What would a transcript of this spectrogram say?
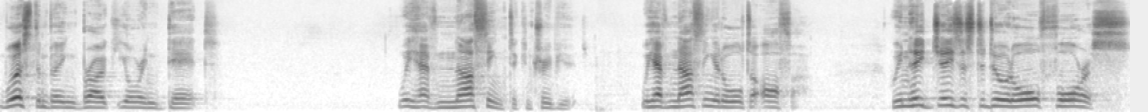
worse than being broke, you're in debt. We have nothing to contribute, we have nothing at all to offer. We need Jesus to do it all for us.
